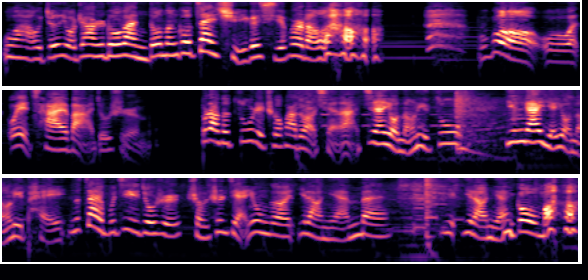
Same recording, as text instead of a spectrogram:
哇，我觉得有这二十多万，你都能够再娶一个媳妇儿的了。不过我我我也猜吧，就是不知道他租这车花多少钱啊？既然有能力租，应该也有能力赔。那再不济就是省吃俭用个一两年呗，一一两年够吗？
